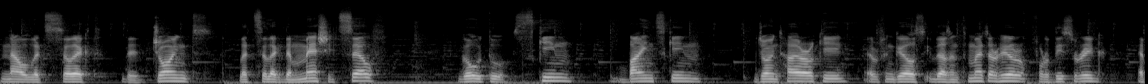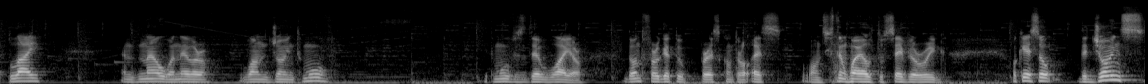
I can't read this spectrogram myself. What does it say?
Now let's select the joint, let's select the mesh itself, go to skin, bind skin, joint hierarchy, everything else it doesn't matter here for this rig, apply. And now whenever one joint move, it moves the wire. Don't forget to press Ctrl S once in a while to save your rig. Okay, so the joints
